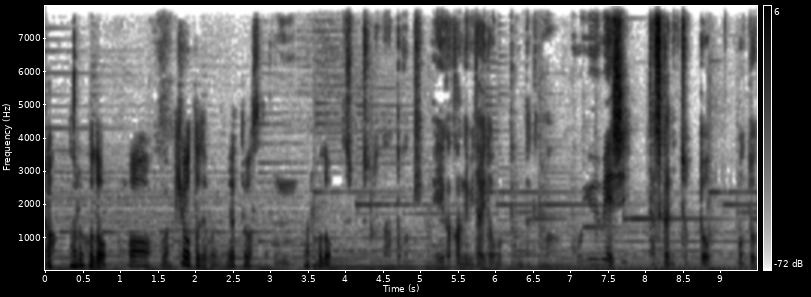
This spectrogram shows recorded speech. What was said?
あ、なるほど。ああ、まあ、京都でもやってますね。うん。なるほど。私もちょっとなんとかけ映画館で見たいと思ってるんだけどな。固有名詞、確かにちょっと、もっと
